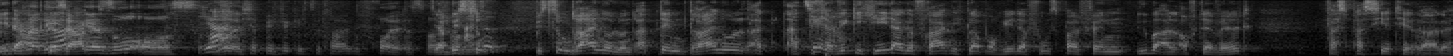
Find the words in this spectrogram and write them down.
Jeder hat gesagt, eher so aus. Ja? Also ich habe mich wirklich total gefreut. Das war ja, bis, zum, bis zum 3-0. Und ab dem 3-0 hat, hat sich ja Genau. wirklich jeder gefragt, ich glaube auch jeder Fußballfan überall auf der Welt, was passiert hier gerade?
